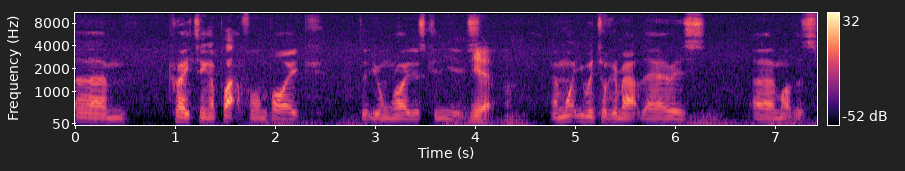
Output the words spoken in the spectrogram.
um, creating a platform bike that young riders can use. yeah And what you were talking about there is um, what there's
